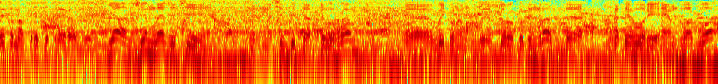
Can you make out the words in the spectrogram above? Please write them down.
виконав 33 рази. Я жим лежачи на 60 кілограм, е, виконав 41 раз. Це в категорії Н22.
